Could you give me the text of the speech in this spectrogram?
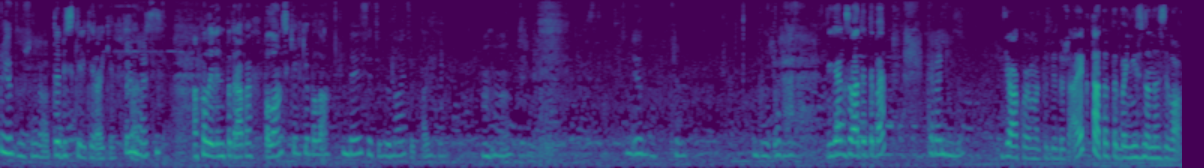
Я дуже рада. Тобі скільки років? зараз? 13, А коли він потрапив в полон, скільки було? 10, 11, так було. Угу. Я прям дуже рада. Як звати тебе? Кароліна. Дякуємо тобі дуже. А як тато тебе ніжно називав?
